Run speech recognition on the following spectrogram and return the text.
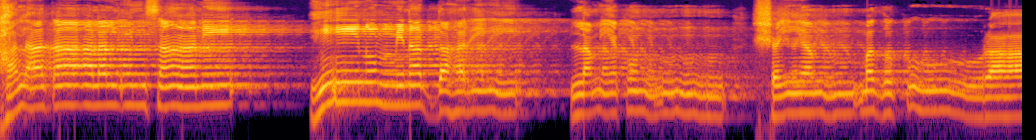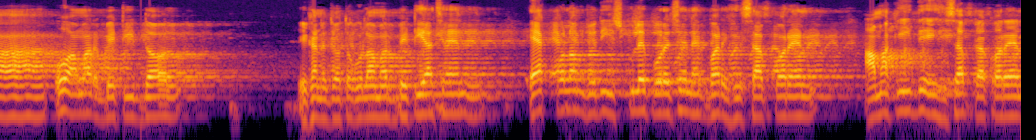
হালাতা আলাল ইনসানি লাম ইয়াকুন শাইয়াম মাযকুরা ও আমার বেটির দল, এখানে যতগুলো আমার বেটি আছেন, এক কলম যদি স্কুলে পড়েছেন, একবার হিসাব করেন, আমাকেই দিয়ে হিসাবটা করেন।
